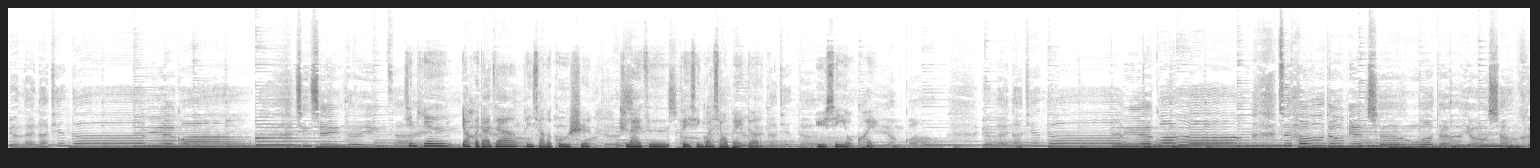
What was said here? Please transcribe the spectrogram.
原来那天的月光，清醒的映在今天要和大家分享的故事。是来自飞行官小北的《于心有愧》。原来那天的月光，最后都变成我的忧伤和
